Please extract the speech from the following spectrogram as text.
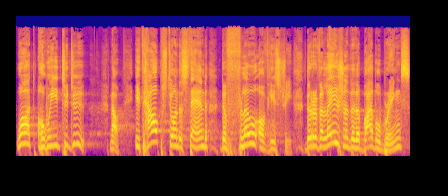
What are we to do? Now, it helps to understand the flow of history, the revelation that the Bible brings,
